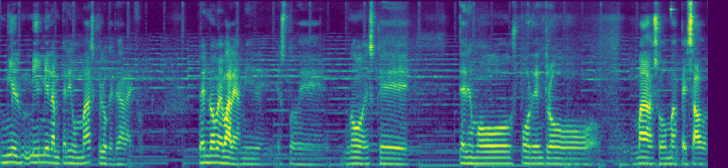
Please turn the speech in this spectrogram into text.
1000 mil, más que lo que te da el iPhone. Entonces no me vale a mí esto de no es que tenemos por dentro más o más pesado.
